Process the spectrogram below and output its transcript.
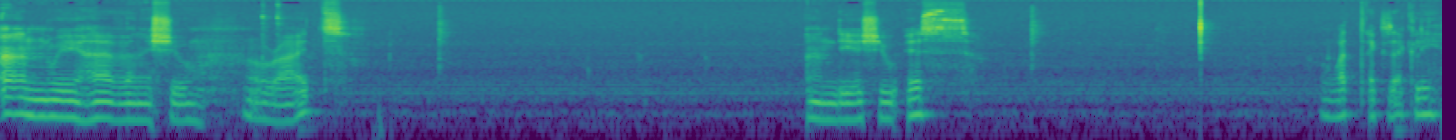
and we have an issue. Alright and the issue is what exactly?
